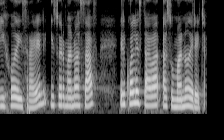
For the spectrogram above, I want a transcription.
hijo de Israel, y su hermano Asaf, el cual estaba a su mano derecha.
